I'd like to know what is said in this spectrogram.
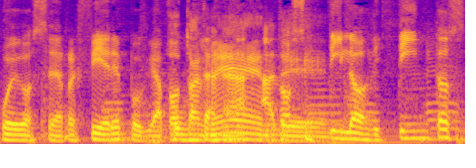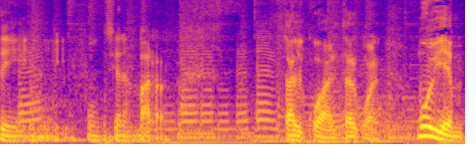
juego se refiere, porque apuntan a, dos estilos distintos y, y funcionan bárbaro. Tal cual, tal cual. Muy bien.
